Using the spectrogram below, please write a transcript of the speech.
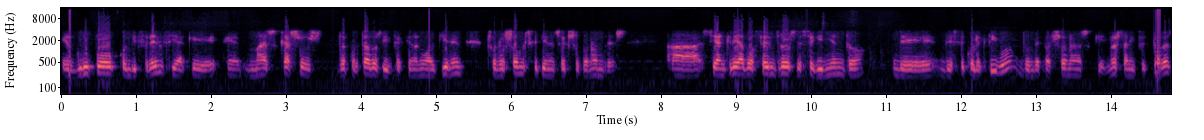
el grupo con diferencia que eh, más casos reportados de infección anual tienen son los hombres que tienen sexo con hombres. Ah, se han creado centros de seguimiento de, este colectivo, donde personas que no están infectadas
